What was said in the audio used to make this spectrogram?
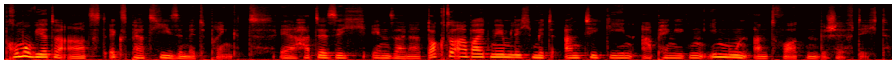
promovierter Arzt Expertise mitbringt. Er hatte sich in seiner Doktorarbeit nämlich mit antigenabhängigen Immunantworten beschäftigt.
